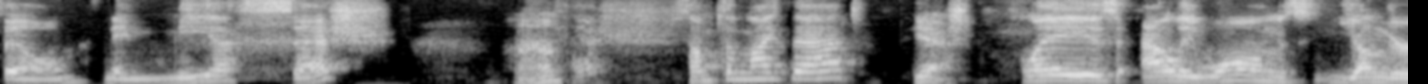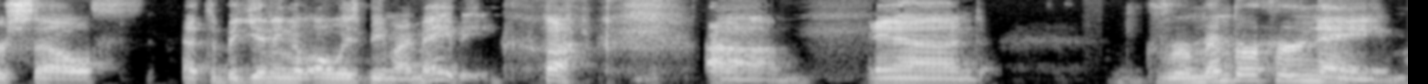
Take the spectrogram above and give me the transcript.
film named Miya Cech Uh-huh. something like that Yeah. plays Ali Wong's younger self at the beginning of Always Be My Maybe. Um, and remember her name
